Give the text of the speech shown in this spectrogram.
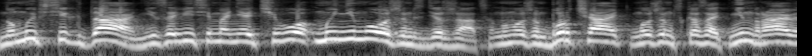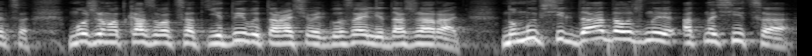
Но мы всегда, независимо ни от чего, мы не можем сдержаться. Мы можем бурчать, можем сказать не нравится, можем отказываться от еды, вытаращивать глаза или даже орать. Но мы всегда должны относиться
